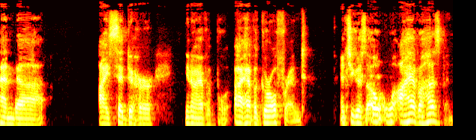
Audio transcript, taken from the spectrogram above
And uh, I said to her, you know, I have a boy, I have a girlfriend, and she goes, oh, well, I have a husband.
